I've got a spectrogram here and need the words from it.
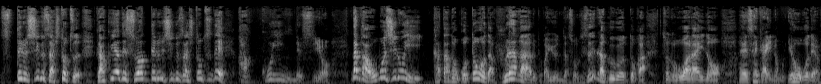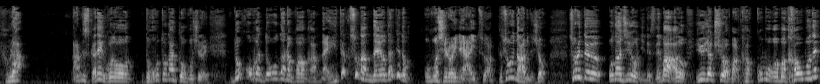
吸ってる仕草一つ、楽屋で座ってる仕草一つでかっこいいんですよ。なんか面白い方のことをだ、フラがあるとか言うんだそうですね。落語とか、そのお笑いの、えー世界の用語ではフラ。なんですかね、この、どことなく面白い。どこがどうなのかわかんない。下手くそなんだよ。だけど、面白いね、あいつはって。そういうのあるでしょ？それと同じようにですね、まあ、あの、有弱師匠は、まあ、格好も、まあ、顔もね、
